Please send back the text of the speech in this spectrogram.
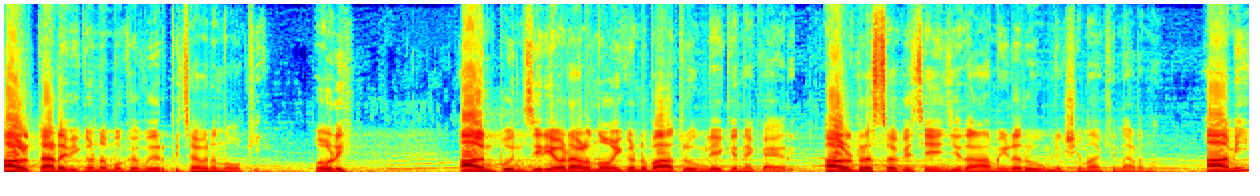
അവൾ തടവിക്കൊണ്ട് മുഖം വീർപ്പിച്ച് അവനെ നോക്കി. പോടി. അവൻ പുഞ്ചിരിയോടെ അവളെ നോക്കിക്കൊണ്ട് ബാത്റൂമിലേക്ക് തന്നെ കയറി. അവൾ ഡ്രസ്സൊക്കെ ചേഞ്ച് ചെയ്ത് ആമിയുടെ റൂം ലക്ഷ്യമാക്കി നടന്നു. ആമി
